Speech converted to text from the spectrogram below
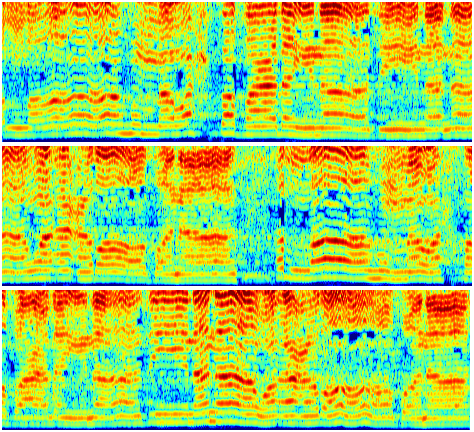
اللهم واحفظ علينا ديننا وأعراضنا. اللهم واحفظ علينا ديننا وأعراضنا.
